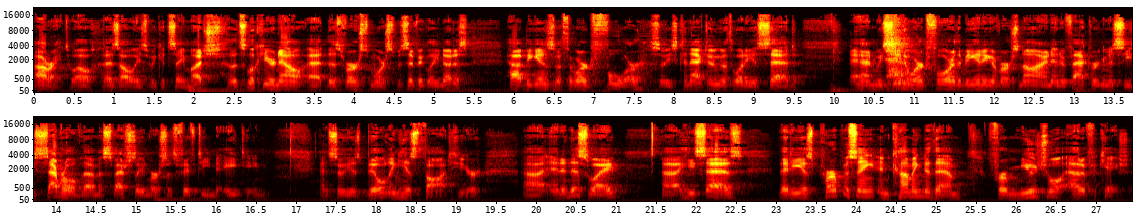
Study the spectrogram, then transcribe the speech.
All right. Well, as always, we could say much. Let's look here now at this verse more specifically. Notice how it begins with the word for. So he's connecting with what he has said. And we see the word for at the beginning of verse 9. And in fact, we're going to see several of them, especially in verses 15 to 18. And so he is building his thought here. Uh, and in this way, uh, he says that he is purposing in coming to them for mutual edification.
